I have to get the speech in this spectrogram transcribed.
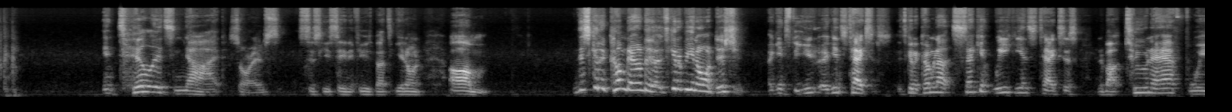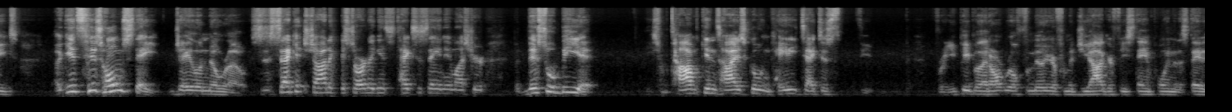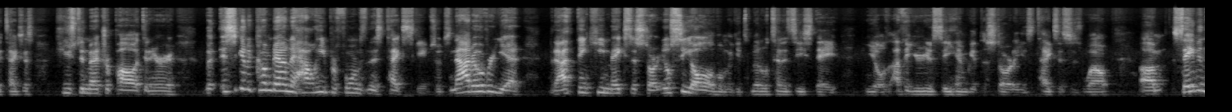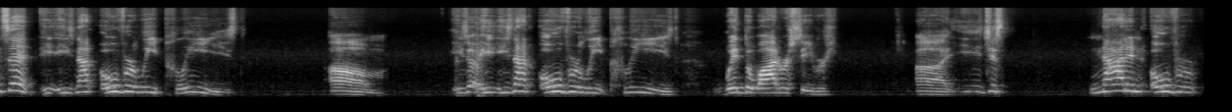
until it's not. Sorry, I'm Siskey saying if he was about to get on. Um, this is going to come down to it's going to be an audition against the against Texas. It's going to come out second week against Texas in about two and a half weeks against his home state, Jalen Milroe. This is the second shot he started against Texas A&M last year, but this will be it. He's from Tompkins High School in Katy, Texas. For you people that aren't real familiar from a geography standpoint of the state of Texas, Houston metropolitan area. But this is going to come down to how he performs in this Texas game. So it's not over yet, but I think he makes a start. You'll see all of them against Middle Tennessee State. You'll, I think you're going to see him get the start against Texas as well. Um, Saban said he, he's not overly pleased. Um, he's he, he's not overly pleased with the wide receivers. Uh, it's just not an over.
